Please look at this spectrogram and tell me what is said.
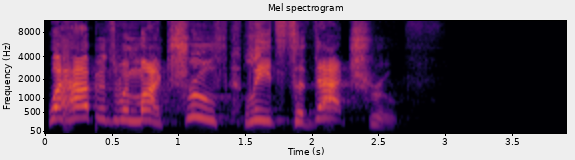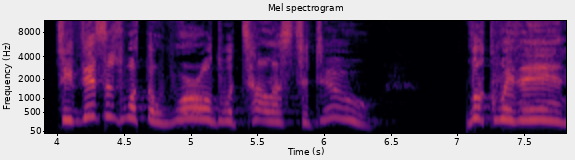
What happens when my truth leads to that truth? See, this is what the world would tell us to do. Look within.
